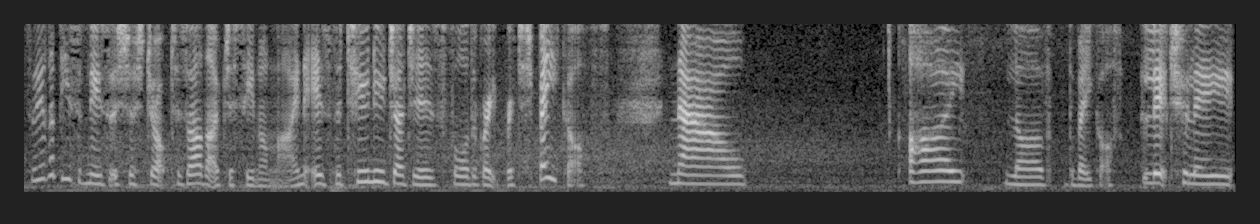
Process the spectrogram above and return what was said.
So the other piece of news that's just dropped as well that I've just seen online is the two new judges for the Great British Bake Off. Now, I love the Bake Off. Literally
